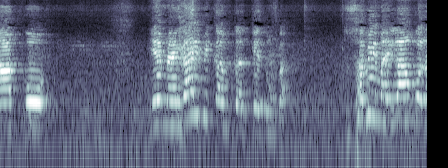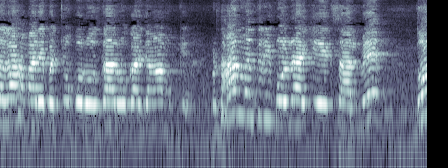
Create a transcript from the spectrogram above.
आपको ये महँगाई भी कम करके दूँगा। तो सभी महिलाओं को लगा हमारे बच्चों को रोज़गार होगा, जहाँ मुख्य प्रधानमंत्री बोल रहा है कि एक साल में दो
